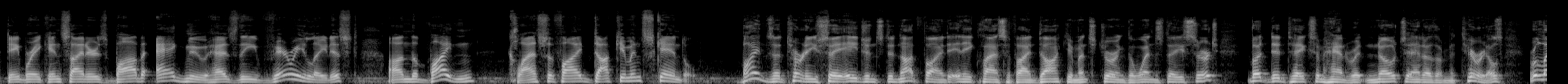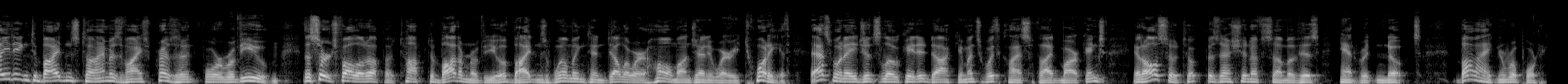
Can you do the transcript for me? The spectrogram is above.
Daybreak Insider's Bob Agnew has the very latest on the Biden classified document scandal. Biden's attorneys say agents did not find any classified documents during the Wednesday search, but did take some handwritten notes and other materials relating to Biden's time as vice president for review. The search followed up a top to bottom review of Biden's Wilmington, Delaware home on January 20th. That's when agents located documents with classified markings. It also took possession of some of his handwritten notes. Bob Agnew reporting.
